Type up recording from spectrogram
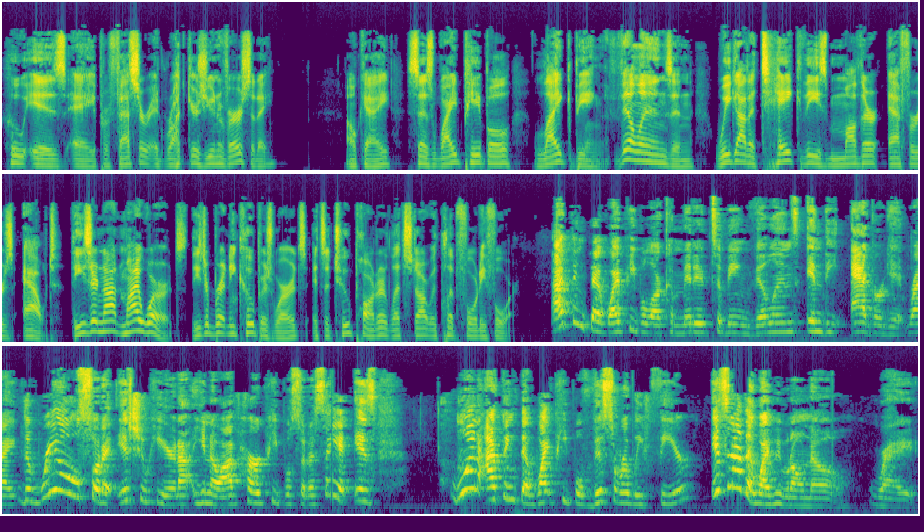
who is a professor at Rutgers University, okay, says white people like being the villains and we got to take these mother effers out. These are not my words. These are Brittney Cooper's words. It's a two-parter. Let's start with clip 44. I think that white people are committed to being villains in the aggregate, right? The real sort of issue here, and I, you know, I've heard people sort of say it, is one, I think that white people viscerally fear. It's not that white people don't know, right,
